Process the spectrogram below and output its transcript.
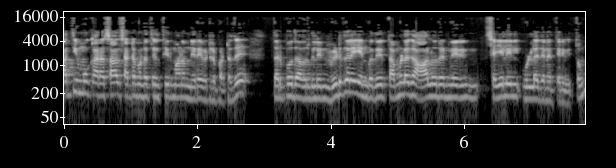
அதிமுக அரசால் சட்டமன்றத்தில் தீர்மானம் நிறைவேற்றப்பட்டது. தற்போது அவர்களின் விடுதலை என்பது தமிழக ஆளுநரின் செயலில் உள்ளதென தெரிவித்தும்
